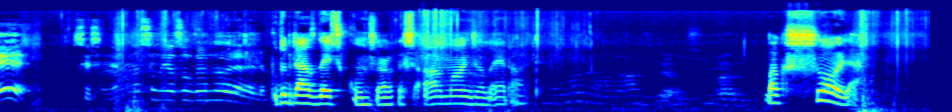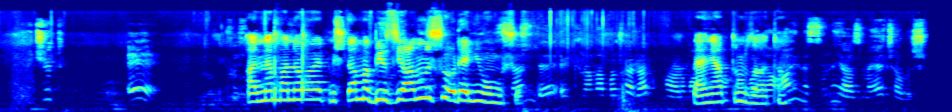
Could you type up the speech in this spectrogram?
e sesinin nasıl yazıldığını öğrenelim. Bu da biraz değişik konuşuyor arkadaşlar. Almancalı herhalde. Bak şöyle. Küçük E. Annem bana öğretmişti ama biz yanlış öğreniyormuşuz. Sen de ekrana bakarak parmağınla Ben yaptım bana zaten. aynısını yazmaya çalış.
